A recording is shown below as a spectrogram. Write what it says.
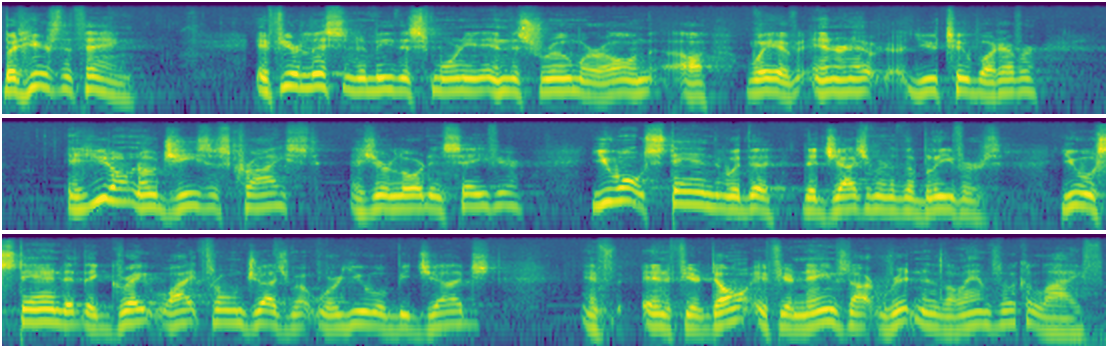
But here's the thing if you're listening to me this morning in this room or on a way of internet, YouTube, whatever, and you don't know Jesus Christ as your Lord and Savior, you won't stand with the, the judgment of the believers. You will stand at the great white throne judgment where you will be judged. If, and if, you don't, if your name's not written in the Lamb's Book of Life,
